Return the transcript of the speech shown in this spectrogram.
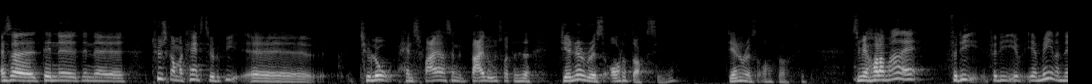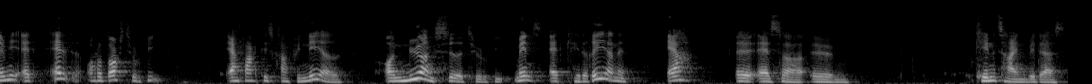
Altså den, øh, den øh, tysk-amerikanske teologi, øh, teolog Hans Feyer har sådan et dejligt udtryk, der hedder generous orthodoxy. Generous orthodoxy. Som jeg holder meget af, fordi, fordi jeg, jeg mener nemlig, at alt ortodox teologi er faktisk raffineret og nuanceret teologi, mens at kætterierne er øh, altså øh, kendetegnet ved deres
